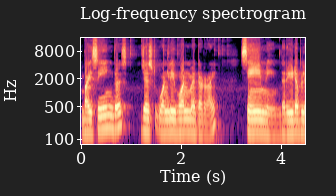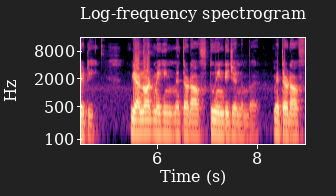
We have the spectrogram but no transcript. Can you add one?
by seeing this just only one method right? Same name the readability. We are not making method of two integer number method of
